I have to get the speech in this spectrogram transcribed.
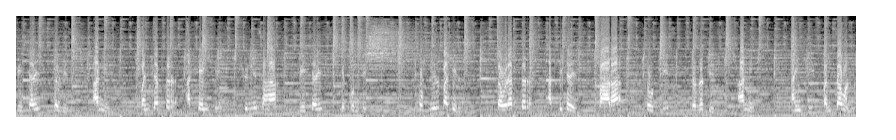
बेचाळीस सव्वीस आणि पंच्याहत्तर अठ्ठ्याऐंशी शून्य सहा बेचाळीस एकोणतीस. स्वप्नील पाटील चौऱ्याहत्तर अठ्ठेचाळीस बारा चौतीस सदतीस आणि ऐंशी पंचावन्न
